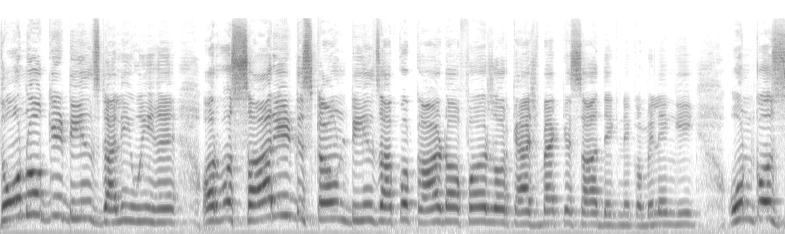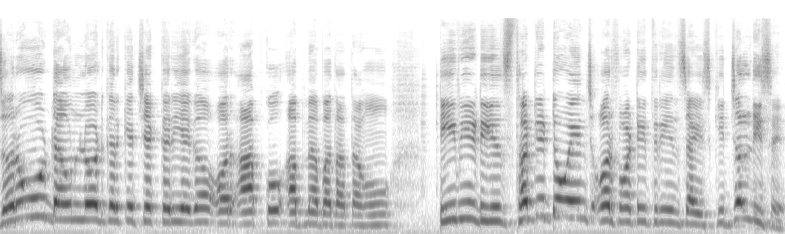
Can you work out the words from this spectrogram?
दोनों की डील्स डाली हुई हैं और वो सारी डिस्काउंट डील्स आपको कार्ड ऑफर्स और कैशबैक के साथ देखने को मिलेंगी। उनको ज़रूर डाउनलोड करके चेक करिएगा और आपको अब मैं बताता हूँ टीवी डील्स 32 इंच और 43 इंच साइज़ की जल्दी से।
